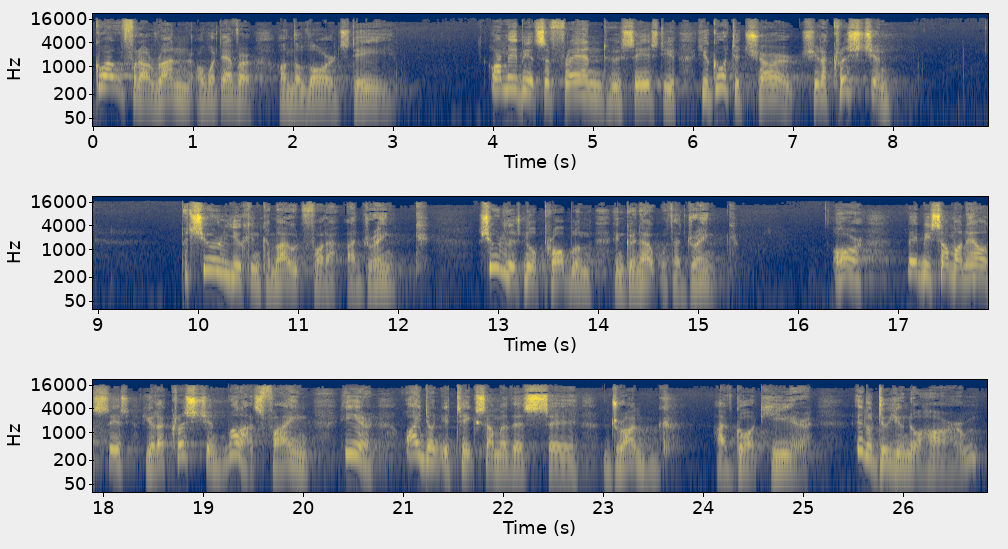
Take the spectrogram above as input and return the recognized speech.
Go out for a run or whatever on the Lord's day. Or maybe it's a friend who says to you, You go to church, you're a Christian. But surely you can come out for a, a drink. Surely there's no problem in going out with a drink. Or Maybe someone else says, You're a Christian. Well, that's fine. Here, why don't you take some of this uh, drug I've got here? It'll do you no harm.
